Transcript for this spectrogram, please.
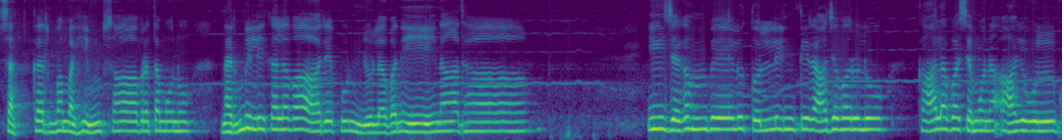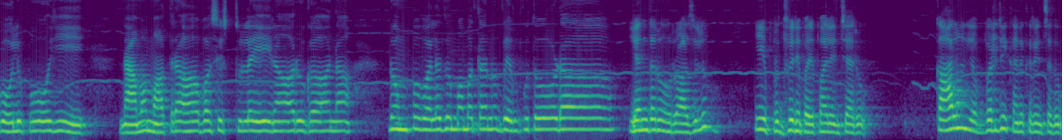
సత్కర్మ మహింసావ్రతమును నర్మిలి కలవారె పుణ్యులవనే నాథ. ఈ జగంబేలు తొల్లింటి రాజవరులు కాలవశమున ఆయువుల్ గోలిపోయి నామమాత్రావశిష్ఠులైనారుగాన నొంపవలదు మమతను బెంపుతోడా ఎందరో రాజులు ఈ పృథ్వీని పరిపాలించారు. కాలం ఎవ్వరినీ కనుకరించదు.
